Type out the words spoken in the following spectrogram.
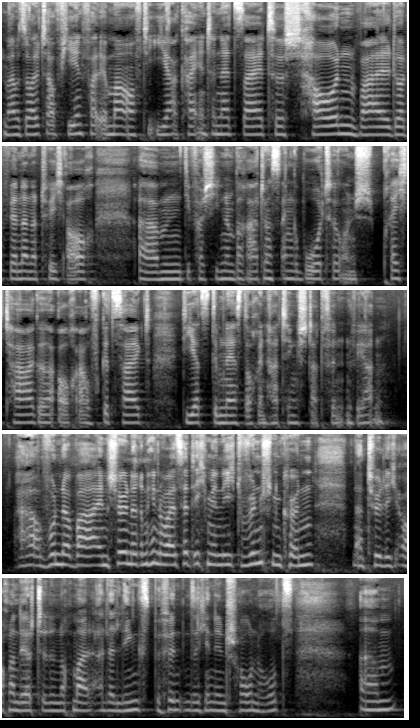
man sollte auf jeden Fall immer auf die IHK-Internetseite schauen, weil dort werden dann natürlich auch ähm, die verschiedenen Beratungsangebote und Sprechtage auch aufgezeigt, die jetzt demnächst auch in Hattingen stattfinden werden. Ah, wunderbar. Einen schöneren Hinweis hätte ich mir nicht wünschen können. Natürlich auch an der Stelle nochmal, alle Links befinden sich in den Show Notes. Ähm,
